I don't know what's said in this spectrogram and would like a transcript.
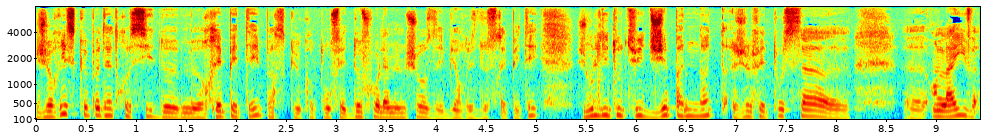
Je risque peut-être aussi de me répéter parce que quand on fait deux fois la même chose, eh bien on risque de se répéter. Je vous le dis tout de suite, j'ai pas de notes, je fais tout ça euh, euh, en live.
